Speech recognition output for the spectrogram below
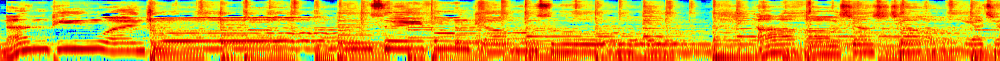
南屏晚钟随风飘送，它好像是敲呀敲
